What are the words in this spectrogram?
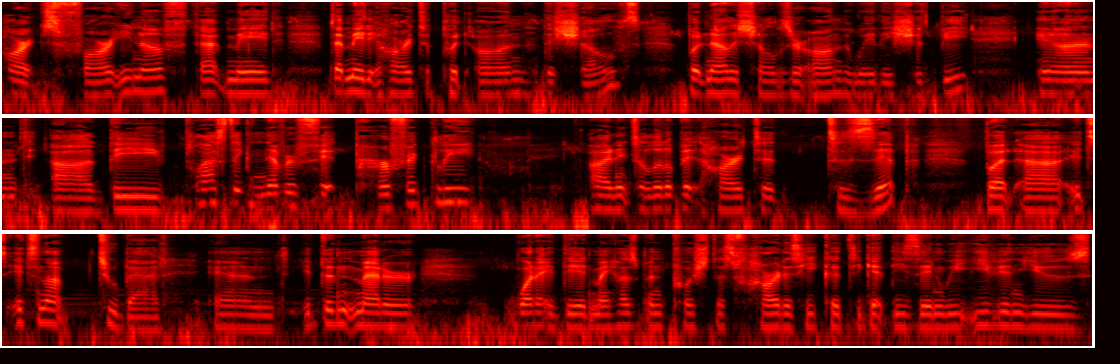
parts far enough that made that made it hard to put on the shelves but now the shelves are on the way they should be. And uh, the plastic never fit perfectly and it's a little bit hard to to zip but uh, it's it's not too bad and it didn't matter what I did. My husband pushed as hard as he could to get these in. We even use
